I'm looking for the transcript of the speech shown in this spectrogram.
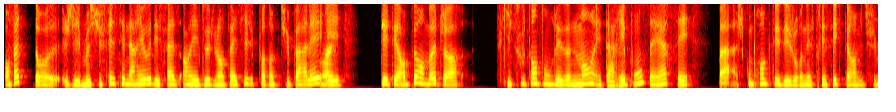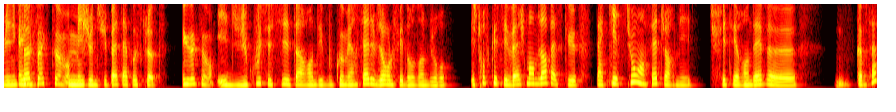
en fait, dans, je me suis fait le scénario des phases 1 et 2 de l'empathie pendant que tu parlais. Et tu étais un peu en mode genre, ce qui sous-tend ton raisonnement et ta réponse d'ailleurs, c'est bah, je comprends que tu aies des journées stressées, que tu as envie de fumer une clope. Exactement. Mais je ne suis pas ta pause clope. Exactement. Et du coup, ceci est un rendez-vous commercial, viens, on le fait dans un bureau. Et je trouve que c'est vachement bien parce que ta question, en fait, genre, mais tu fais tes rendez-vous euh, comme ça,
